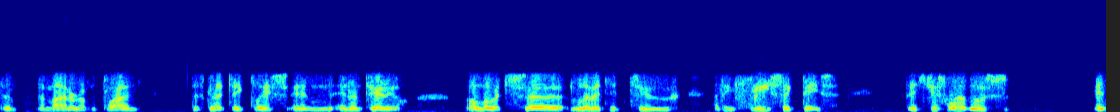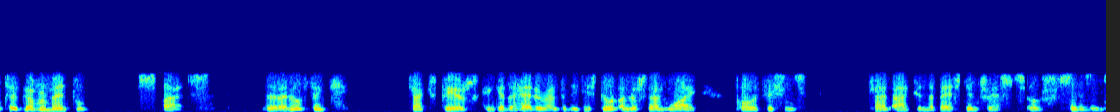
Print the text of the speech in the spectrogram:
the, the manner of the plan that's going to take place in, in Ontario, although it's uh, limited to, I think, three sick days. It's just one of those intergovernmental spats that I don't think taxpayers can get their head around, and they just don't understand why politicians can't act in the best interests of citizens.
